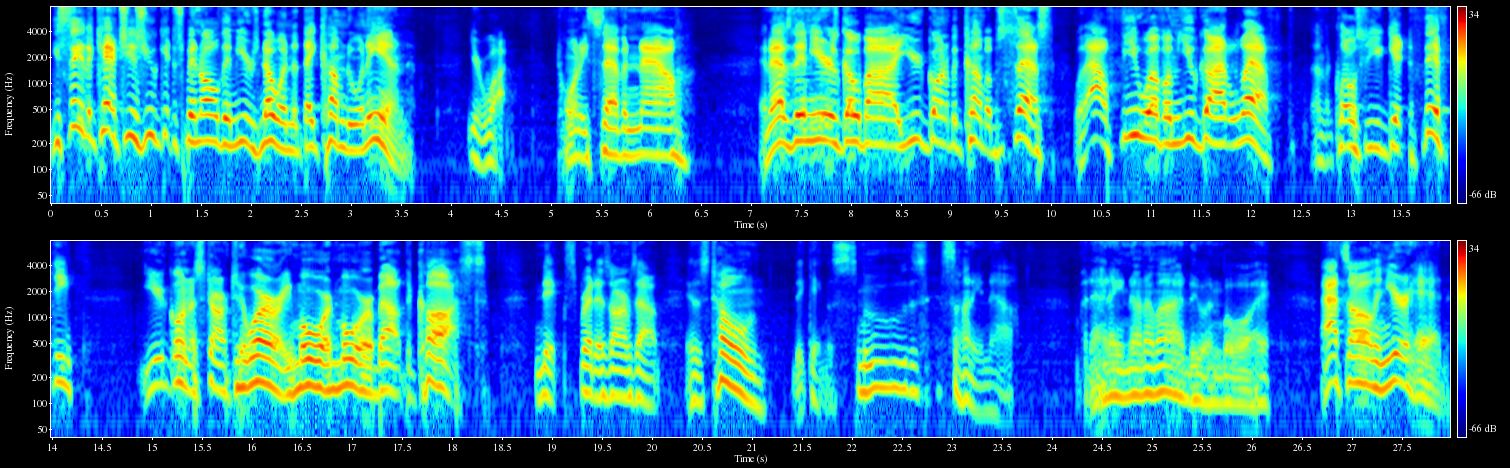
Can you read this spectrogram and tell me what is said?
You see, the catch is you get to spend all them years knowing that they come to an end. You're what, 27 now? And as them years go by, you're going to become obsessed with how few of them you got left. And the closer you get to 50, you're going to start to worry more and more about the costs. Nick spread his arms out, and his tone became as smooth as sunny now. But that ain't none of my doing, boy. That's all in your head,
